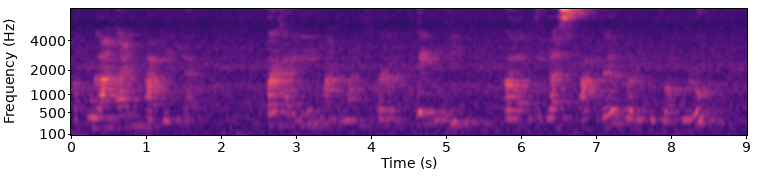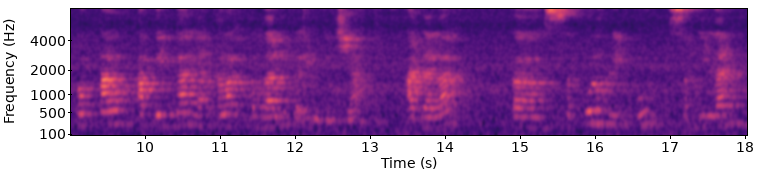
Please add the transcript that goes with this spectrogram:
kepulangan ABK. Per hari ini teman-teman, per detik ini uh, 17 April 2020, total ABK yang telah kembali ke Indonesia adalah 10.009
